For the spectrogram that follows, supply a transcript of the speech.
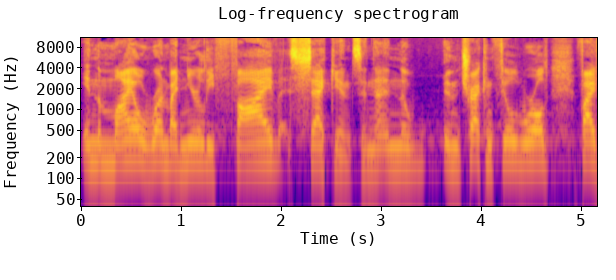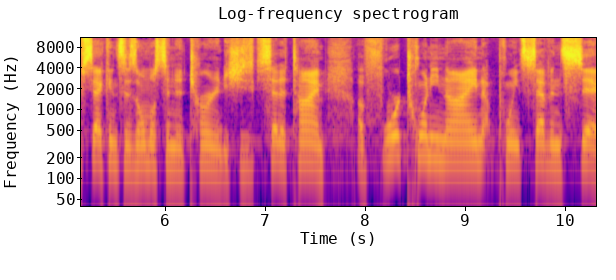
in the mile run by nearly five seconds. And in the, in the track and field world, five seconds is almost an eternity. She set a time of 429.76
